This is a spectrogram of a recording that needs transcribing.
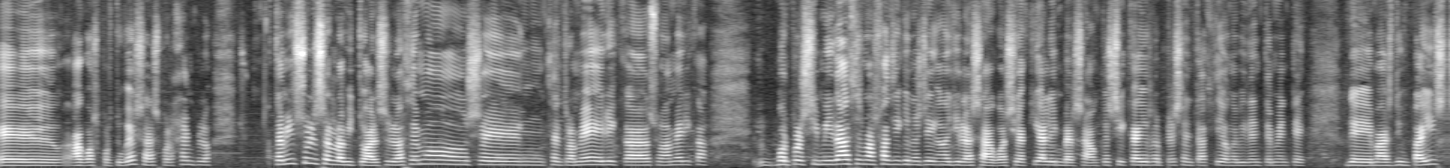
eh, aguas portuguesas, por ejemplo. También suele ser lo habitual, si lo hacemos en Centroamérica, Sudamérica, por proximidad es más fácil que nos lleguen allí las aguas y aquí a la inversa, aunque sí que hay representación evidentemente de más de un país,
